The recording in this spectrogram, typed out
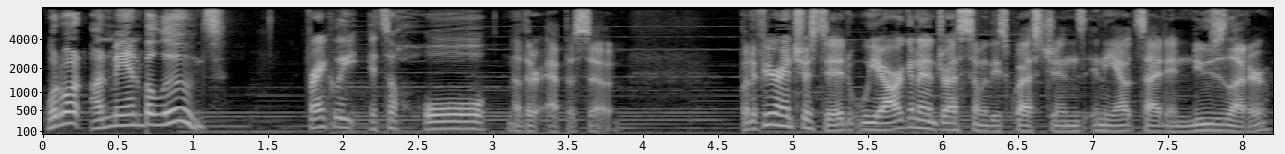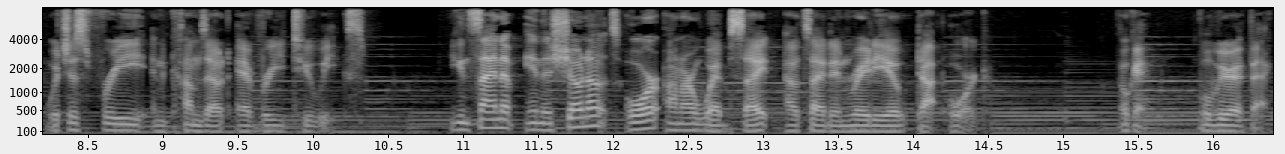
What about unmanned balloons? Frankly, it's a whole nother episode. But if you're interested, we are going to address some of these questions in the Outside In newsletter, which is free and comes out every two weeks. You can sign up in the show notes or on our website, outsideinradio.org. Okay, we'll be right back.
